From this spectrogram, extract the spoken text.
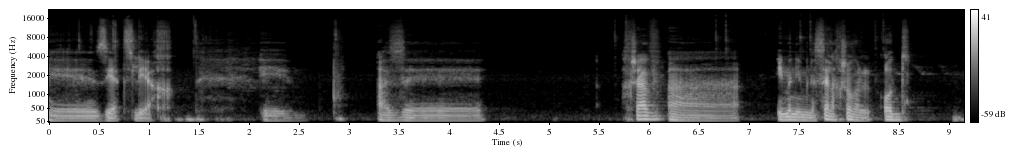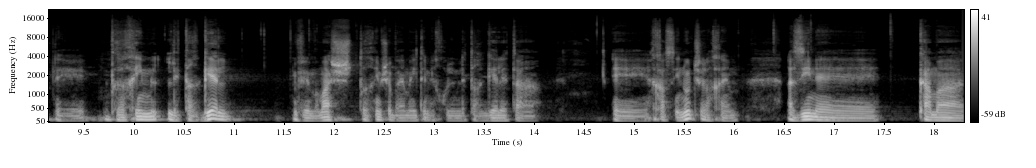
אה, יצליח. אה, אז אה, עכשיו אם אני מנסה לחשוב על עוד דרכים לתרגל, וממש דרכים שבהם הייתם יכולים לתרגל את החסינות שלכם, אז הנה כמה,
